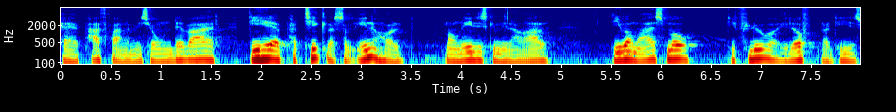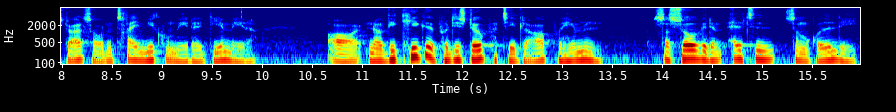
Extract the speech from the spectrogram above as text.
af Pathfinder-missionen, det var, at de her partikler, som indeholdt magnetiske mineral, de var meget små. De flyver i luften, og de er i størrelsesorden 3 mikrometer i diameter. Og når vi kiggede på de støvpartikler op på himlen, så så vi dem altid som rødlige.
